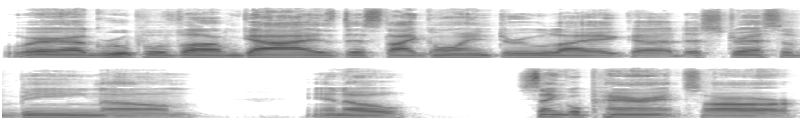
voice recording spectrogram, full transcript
We're a group of, um, guys that's like going through like, uh, the stress of being, um, you know, single parents or,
